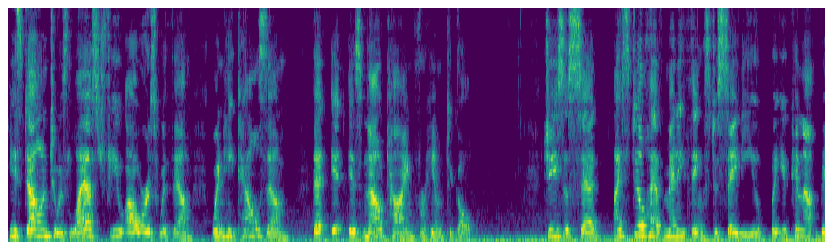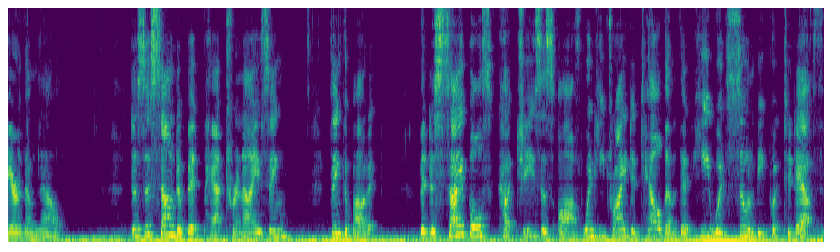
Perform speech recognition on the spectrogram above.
He's down to his last few hours with them when he tells them that it is now time for him to go. Jesus said, I still have many things to say to you, but you cannot bear them now. Does this sound a bit patronizing? Think about it. The disciples cut Jesus off when he tried to tell them that he would soon be put to death.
